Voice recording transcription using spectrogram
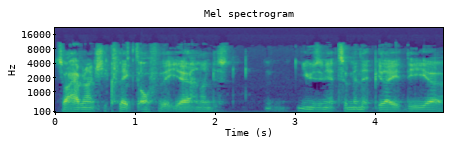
so I haven't actually clicked off of it yet and I'm just using it to manipulate the uh,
